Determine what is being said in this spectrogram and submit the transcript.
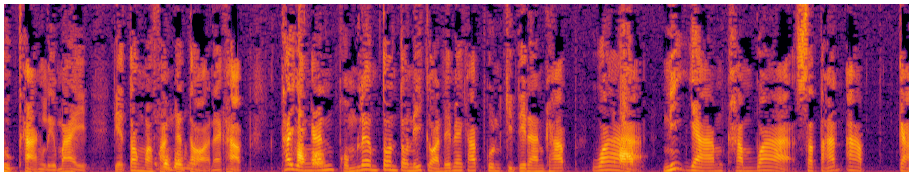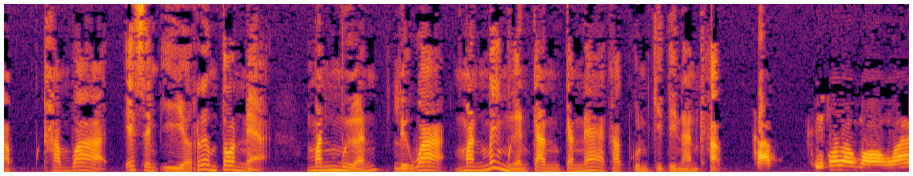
ถูกทางหรือไม่ เดี๋ยวต้องมาฟังกันต่อนะครับ ถ้าอย่างนั้นผมเริ่มต้นตรงนี้ก่อนได้ไหมครับ คุณกิตินันครับ ว่าครับนิยามคำว่าสตาร์ทอัพกับคำว่า SME เริ่มต้นเนี่ย มันเหมือนหรือว่ามันไม่เหมือนกันกันแน่ครับ คุณกิตินันครับครับ คือถ้าเรามองว่า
